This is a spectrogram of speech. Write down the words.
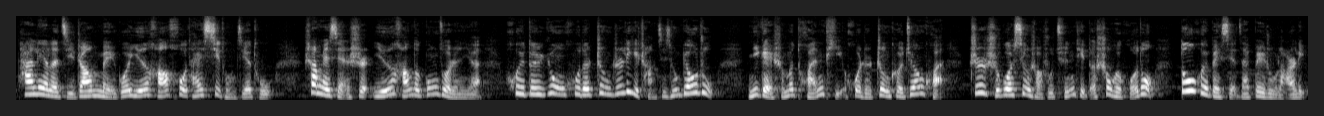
他列了几张美国银行后台系统截图，上面显示银行的工作人员会对用户的政治立场进行标注，你给什么团体或者政客捐款，支持过性少数群体的社会活动，都会被写在备注栏里。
